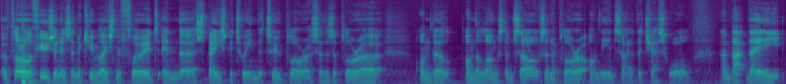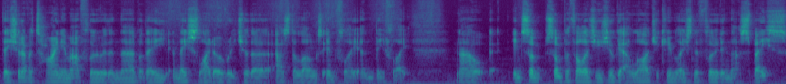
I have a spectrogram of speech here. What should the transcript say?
a pleural effusion is an accumulation of fluid in the space between the two pleura. So there's a pleura on the on the lungs themselves and a pleura on the inside of the chest wall, and that they they should have a tiny amount of fluid in there, but they and they slide over each other as the lungs inflate and deflate. Now, in some some pathologies, you'll get a large accumulation of fluid in that space,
